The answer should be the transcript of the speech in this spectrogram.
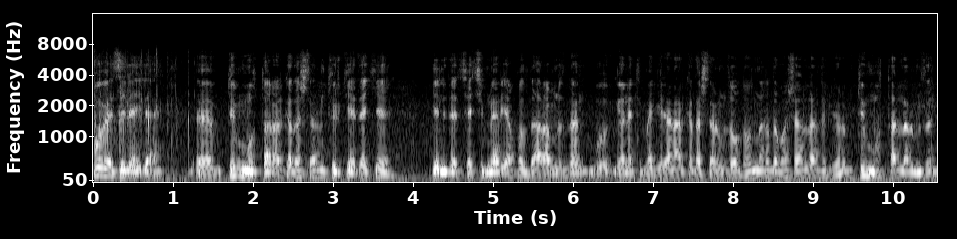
Bu vesileyle e, tüm muhtar arkadaşlarım Türkiye'deki yeni de seçimler yapıldı. Aramızdan bu yönetime giren arkadaşlarımız oldu. Onlara da başarılar diliyorum. Tüm muhtarlarımızın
